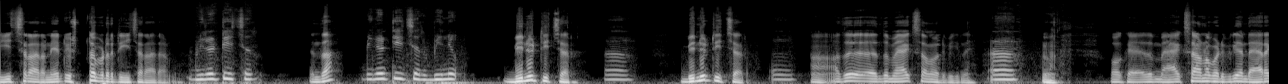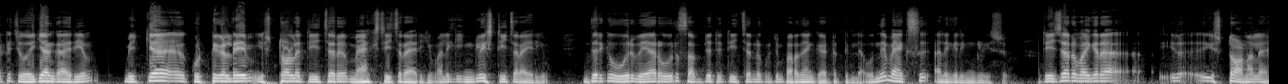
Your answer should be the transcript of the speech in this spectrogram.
ടീച്ചർ ആരാണ്? ഏറ്റവും ഇഷ്ടപ്പെട്ട ടീച്ചർ ആരാണ്? ബിനു ടീച്ചർ. എന്താ? Binu teacher Binu. Binu teacher? Binu teacher? ആ അത് എന്ത് മാത്സ് ആണോ പഠിപ്പിക്കുന്നത് ഓക്കെ അത് മാത്സ് ആണോ പഠിപ്പിക്കാൻ ഡയറക്റ്റ് ചോദിക്കാൻ കാര്യം മിക്ക കുട്ടികളുടെയും ഇഷ്ടമുള്ള ടീച്ചർ മാത്സ് ടീച്ചറായിരിക്കും അല്ലെങ്കിൽ ഇംഗ്ലീഷ് ടീച്ചറായിരിക്കും. ഇതൊരിക്കും ഒരു വേറെ ഒരു സബ്ജക്റ്റ് ടീച്ചറിനെ കുറിച്ചും പറഞ്ഞ് ഞാൻ കേട്ടിട്ടില്ല. ഒന്നേ മാത്സ് അല്ലെങ്കിൽ ഇംഗ്ലീഷ്. ടീച്ചർ ഭയങ്കര ഇഷ്ടമാണ് ഇഷ്ടമാണല്ലേ?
